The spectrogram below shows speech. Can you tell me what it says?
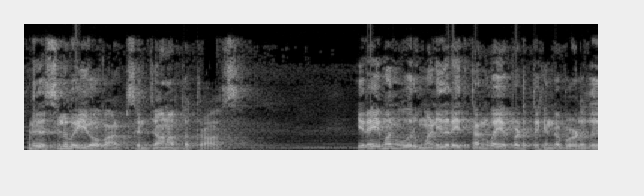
புனித சிலுவை யோவான் saint John of the Cross இறைவன் ஒரு மனிதரை தன்வயப்படுத்துகின்ற பொழுது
